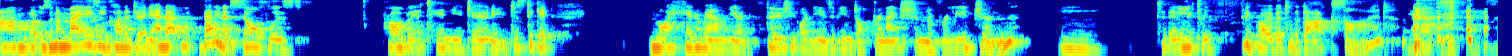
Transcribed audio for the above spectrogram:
Um, but it was an amazing kind of journey, and that that in itself was probably a ten year journey just to get my head around, you know, thirty odd years of indoctrination of religion. Mm to then literally flip over to the dark side. Yes.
